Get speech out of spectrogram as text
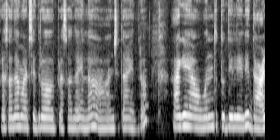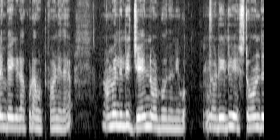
ಪ್ರಸಾದ ಮಾಡಿಸಿದ್ರು, ಅವ್ರ ಪ್ರಸಾದ ಎಲ್ಲ ಹಂಚ್ತಾ ಇದ್ರು. ಹಾಗೆ ಆ ಒಂದು ತುದಿಲಿ ಇಲ್ಲಿ ದಾಳಿಂಬೆ ಗಿಡ ಕೂಡ ಉಟ್ಕೊಂಡಿದೆ. ಆಮೇಲೆ ಇಲ್ಲಿ ಜೇನು ನೋಡ್ಬೋದು ನೀವು. ನೋಡಿ, ಇಲ್ಲಿ ಎಷ್ಟೊಂದು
